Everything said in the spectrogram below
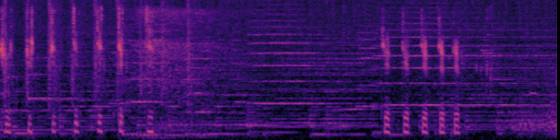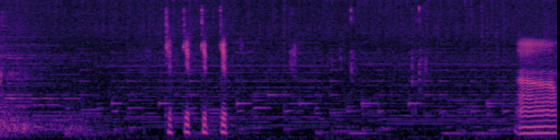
จิตจิตจิตจิตจิตจิตจิตจิตจิตจิตจิตจิตจิตจิตจิตจิต อืม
